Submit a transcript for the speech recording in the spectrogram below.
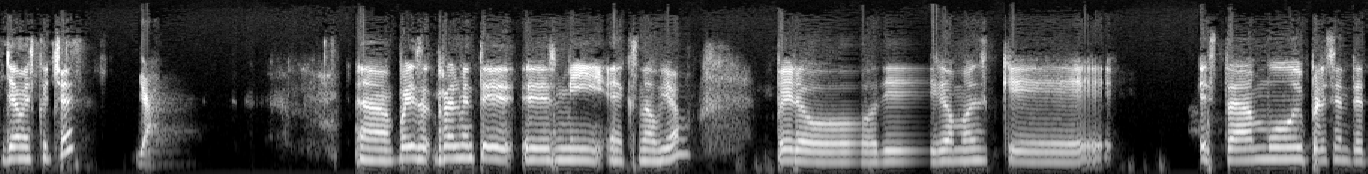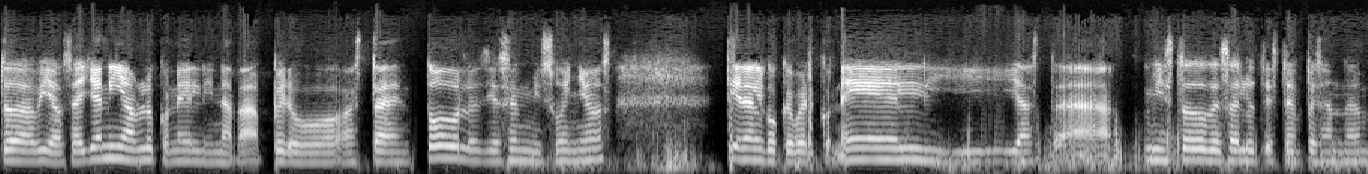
¿ya me escuchas? Ya. Ah, pues realmente es mi exnovio, pero digamos que está muy presente todavía. O sea, ya ni hablo con él ni nada, pero hasta en todos los días en mis sueños tiene algo que ver con él y hasta mi estado de salud está empezando a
